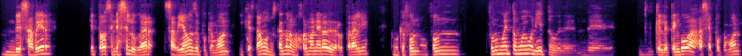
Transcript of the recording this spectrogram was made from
de saber que todos en ese lugar sabíamos de Pokémon y que estábamos buscando la mejor manera de derrotar a alguien, como que fue un, fue un, fue un momento muy bonito, de, de que le tengo hacia Pokémon.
